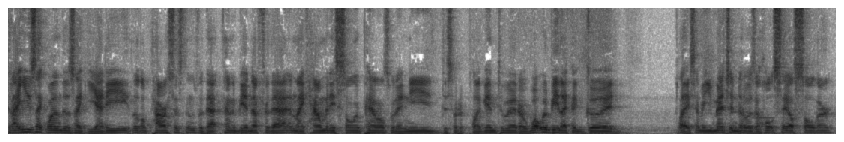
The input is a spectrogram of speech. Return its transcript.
Could I use like one of those like Yeti little power systems? Would that kind of be enough for that? And like, how many solar panels would I need to sort of plug into it, or what would be like a good place? I mean, you mentioned it was a wholesale solar.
